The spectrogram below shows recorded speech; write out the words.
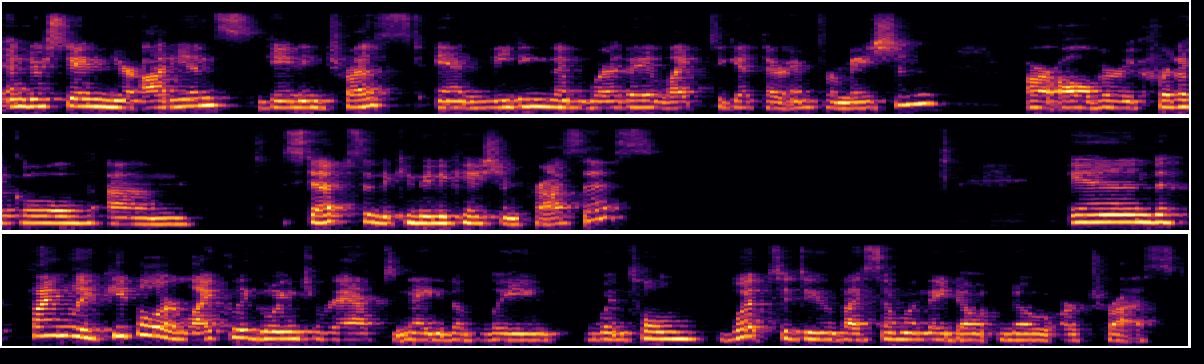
understanding your audience, gaining trust, and meeting them where they like to get their information are all very critical um, steps in the communication process. And finally, people are likely going to react negatively when told what to do by someone they don't know or trust.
